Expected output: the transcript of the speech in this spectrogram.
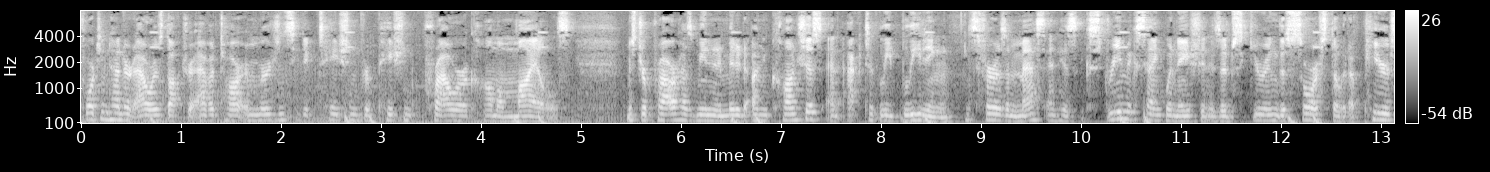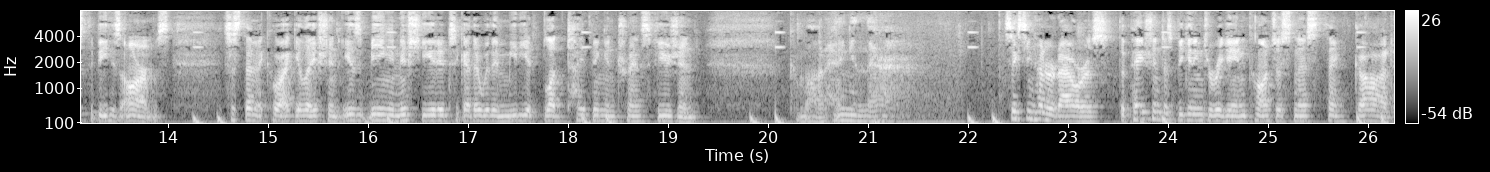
Fourteen hundred hours Doctor Avatar emergency dictation for patient Prower, comma Miles. Mr. Prower has been admitted unconscious and actively bleeding. His fur is a mess, and his extreme exsanguination is obscuring the source, though it appears to be his arms. Systemic coagulation is being initiated together with immediate blood typing and transfusion. Come on, hang in there. 1600 hours. The patient is beginning to regain consciousness, thank God.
